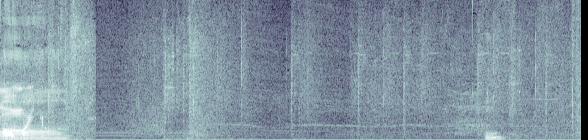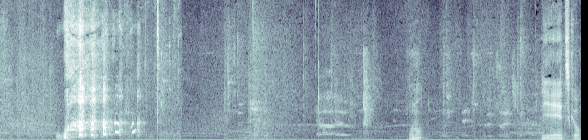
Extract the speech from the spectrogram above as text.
Oh my god. Yeah, it's cool.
